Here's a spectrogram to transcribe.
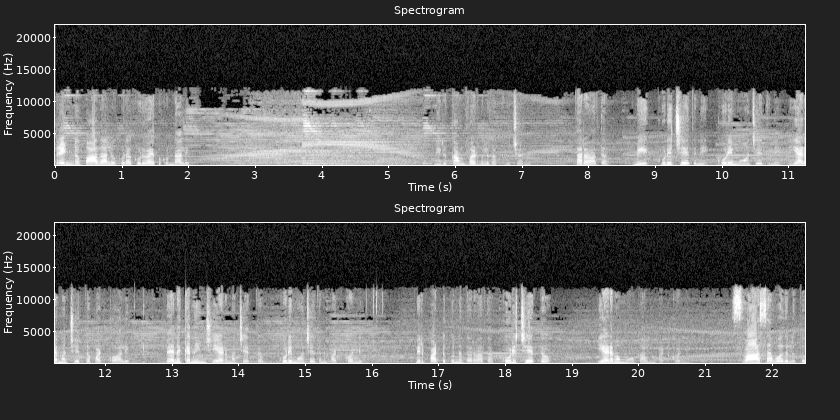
రెండు పాదాలు కూడా కుడివైపుకు ఉండాలి. మీరు కంఫర్టబుల్గా కూర్చోండి. తర్వాత మీ కుడి చేతిని కుడి మో చేతిని ఎడమ చేత్తో పట్టుకోవాలి. వెనక నుంచి ఎడమ చేత్తో కుడి మో చేతిని పట్టుకోండి. మీరు పట్టుకున్న తర్వాత కుడి చేత్తో ఎడమ మోకాలను పట్టుకోండి. శ్వాస వదులుతూ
